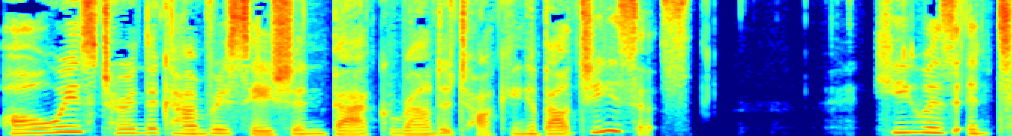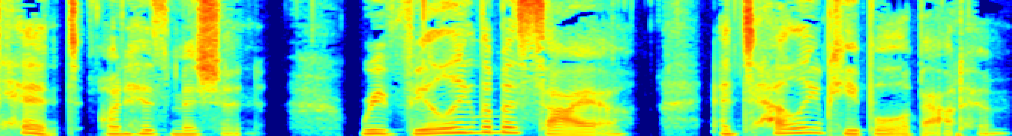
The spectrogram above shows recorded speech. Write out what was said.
always turn the conversation back around to talking about Jesus. He was intent on his mission, revealing the Messiah and telling people about him,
